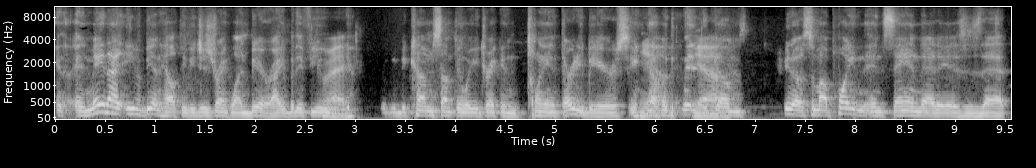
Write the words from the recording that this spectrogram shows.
it may not even be unhealthy if you just drink one beer, right? But if you right it becomes something where you're drinking 20 and 30 beers, you yeah. know, it yeah. becomes, you know, so my point in, in saying that is, is that,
